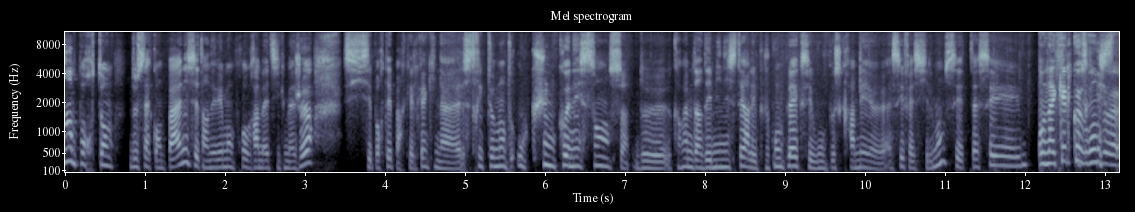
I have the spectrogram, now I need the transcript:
important de sa campagne. C'est un élément programmatique majeur. Si c'est porté par quelqu'un qui n'a strictement aucune connaissance de, quand même d'un des ministères les plus complexes et où on peut se cramer euh, assez facilement, c'est assez. On a quelques secondes euh,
